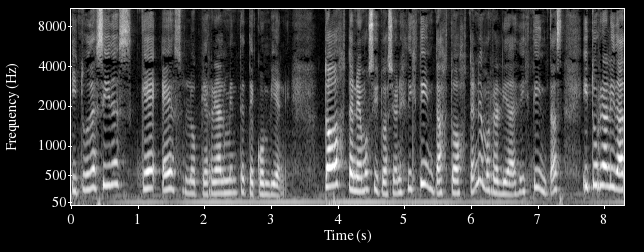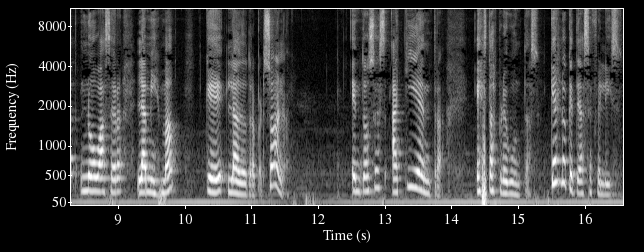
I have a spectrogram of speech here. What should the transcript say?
Y tú decides qué es lo que realmente te conviene. Todos tenemos situaciones distintas, todos tenemos realidades distintas y tu realidad no va a ser la misma que la de otra persona. Entonces aquí entra estas preguntas. ¿Qué es lo que te hace feliz?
